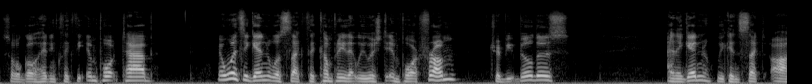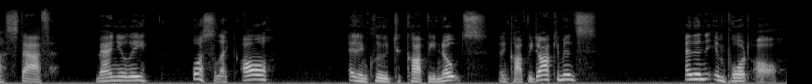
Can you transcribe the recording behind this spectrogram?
So we'll go ahead and click the import tab. And once again, we'll select the company that we wish to import from, Tribute Builders. And again, we can select our staff manually or select all and include to copy notes and copy documents and then import all.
